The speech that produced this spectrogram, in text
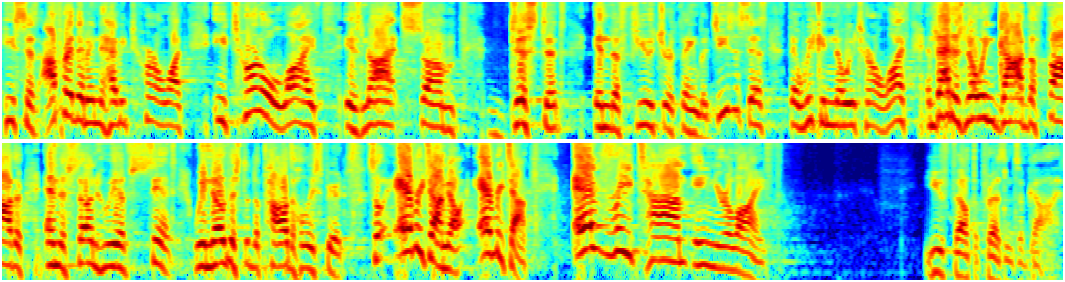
he says, I pray that they may have eternal life. Eternal life is not some distant in the future thing, but Jesus says that we can know eternal life, and that is knowing God the Father and the Son who we have sent. We know this through the power of the Holy Spirit. So every time, y'all, every time, every time in your life, you felt the presence of God.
